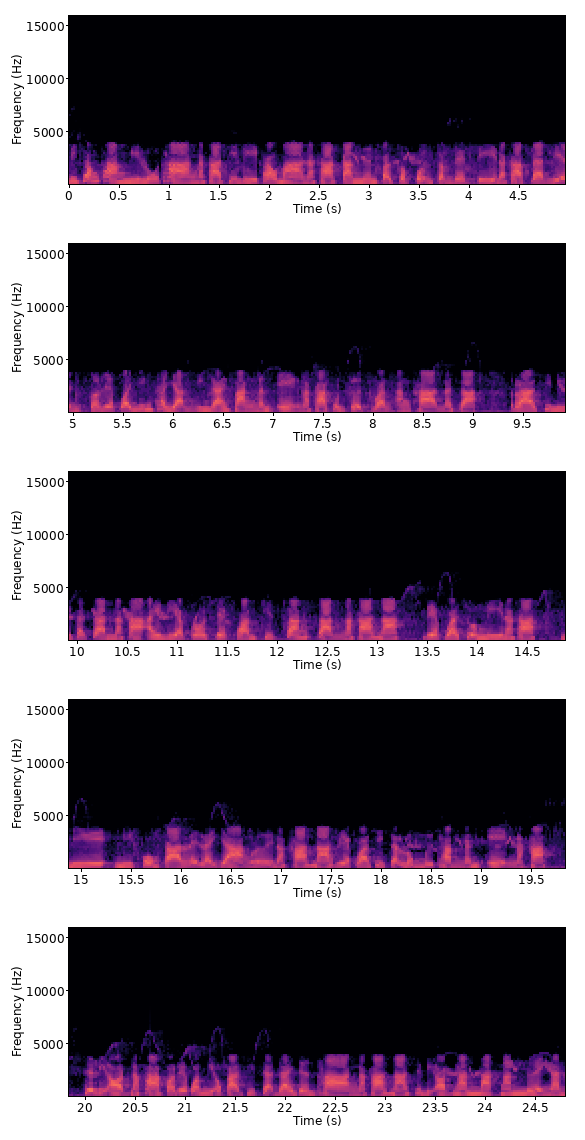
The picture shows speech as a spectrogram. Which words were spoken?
มีช่องทางมีลู่ทางนะคะ ที่ดีเข้ามานะคะ การเงินประสบผลสำเร็จดีนะคะแปดเหรียญก็เรียกว่ายิ่งขยันยิ่งได้ตังนั่นเองนะคะ คนเกิดวันอังคารนะจ๊ะ ราชินีพระจันทร์นะคะ ไอเดียโปรเจกต์ความคิดสร้างสรรค์นะคะนะเรียกว่าช่วงนี้นะคะ มีมีโครงการหลาย ๆ อย่างเลยนะคะนะเรียกว่าที่จะลงมือทำนั่นเองนะคะเซริออดนะคะก็เรียกว่ามีโอกาสที่จะได้เดินทางนะคะนะเซริออดงานหนักงานเหนื่อยงาน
